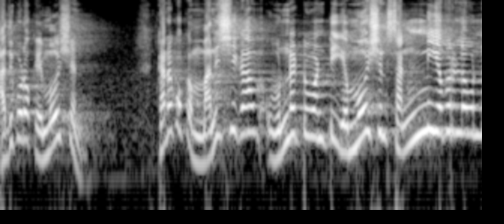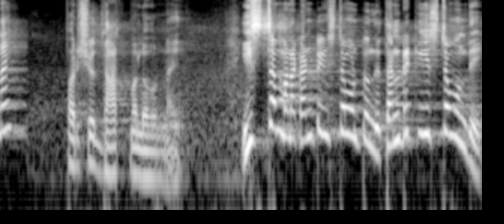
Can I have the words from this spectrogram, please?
అది కూడా ఒక ఎమోషన్ కనుక ఒక మనిషిగా ఉన్నటువంటి ఎమోషన్స్ అన్నీ ఎవరిలో ఉన్నాయి? పరిశుద్ధాత్మలో ఉన్నాయి. ఇష్టం మనకంటూ ఇష్టం ఉంటుంది. తండ్రికి ఇష్టం ఉంది.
